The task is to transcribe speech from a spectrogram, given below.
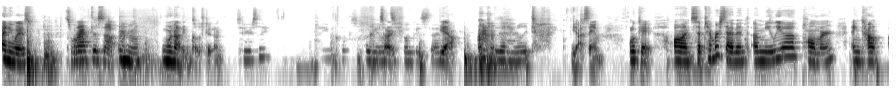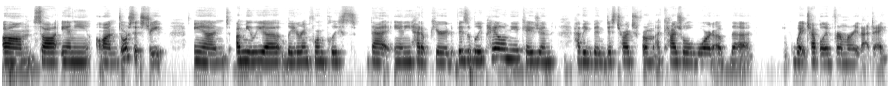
Anyways, Let's wrap this up. hmm we're not even close to done. Seriously? Not even close. I'm Okay, sorry. let's focus then. Yeah. 'Cause I'm really tired. yeah, same. Okay. On September 7th, Amelia Palmer and Count um saw Annie on Dorset Street and Amelia later informed police that Annie had appeared visibly pale on the occasion, having been discharged from a casual ward of the Whitechapel Infirmary that day.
